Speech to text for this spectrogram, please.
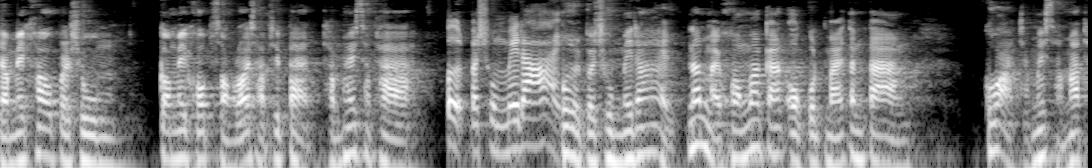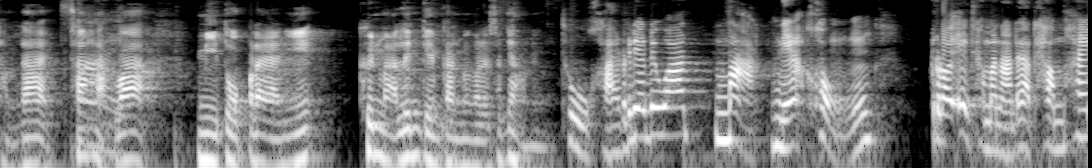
จะไม่เข้าประชุมก็ไม่ครบ 238ทำให้สภา เปิดประชุมไม่ได้ เปิดประชุมไม่ได้ นั่นหมายความว่าการออกกฎหมายต่างๆ ก็อาจจะไม่สามารถทำได้ ถ้าใช่หากว่ามีตัวแปรนี้ ขึ้นมาเล่นเกมการเมืองอะไรสักอย่างหนึ่งถูกค่ะ เรียกได้ว่าหมากเนี้ยของร้อยเอกธรรมนัฐอะทำให้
